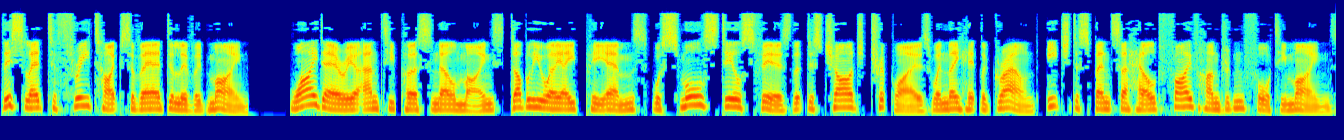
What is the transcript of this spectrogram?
This led to three types of air-delivered mine. Wide-area anti-personnel mines WAAPMs were small steel spheres that discharged tripwires when they hit the ground, each dispenser held 540 mines.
